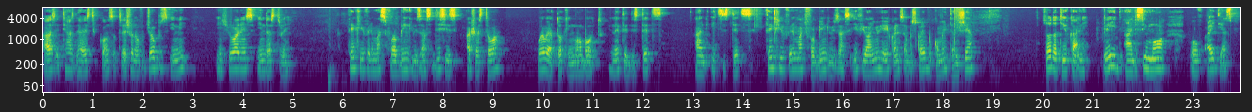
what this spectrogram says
as it has the highest concentration of jobs in the insurance industry. Thank you very much for being with us. This is Asha Store, where we are talking more about United States and its states. Thank you very much for being with us. If you are new here, you can subscribe, comment, and share so that you can read and see more of ideas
